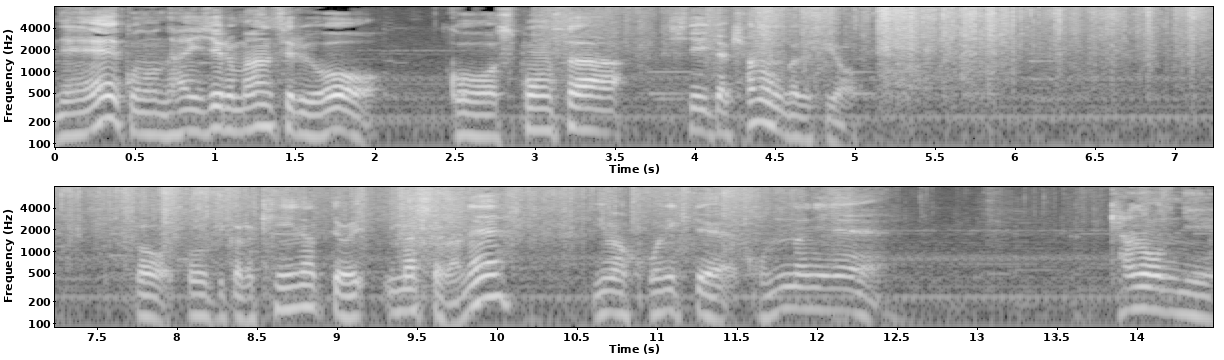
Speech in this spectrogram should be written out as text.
ねえこのナイジェル・マンセルをこうスポンサーしていたキャノンがですよ。そう当時から気になってはいましたがね。今ここに来てこんなにねキャノンに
